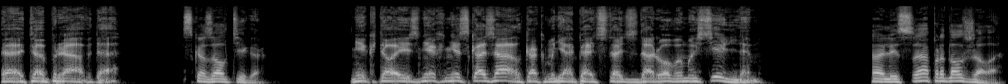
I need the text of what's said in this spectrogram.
«Это правда», — сказал тигр. «Никто из них не сказал, как мне опять стать здоровым и сильным». А лиса продолжала.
